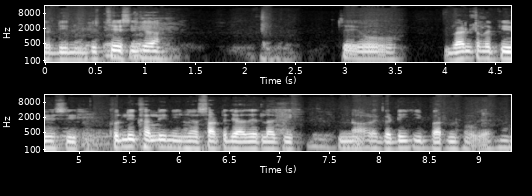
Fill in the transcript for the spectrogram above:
ਗੱਡੀ ਨੂੰ ਵਿੱਚੇ ਸੀਗਾ। ਤੇ ਉਹ ਬੈਲਟ ਲੱਗੀ ਹੋਈ ਸੀ ਖੁੱਲੀ ਖਾਲੀ ਨਹੀਂ ਜਾਂ ਸੱਟ ਜ਼ਿਆਦਾ ਲੱਗੀ ਨਾਲ ਗੱਡੀ ਹੀ ਬਰਨ ਹੋ ਗਿਆ ਨਾ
